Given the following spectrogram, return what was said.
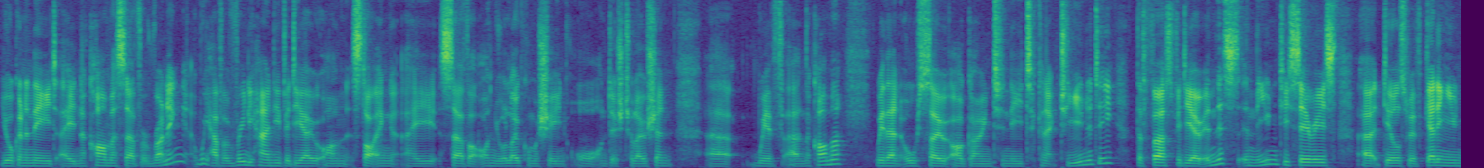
You're going to need a Nakama server running. We have a really handy video on starting a server on your local machine or on DigitalOcean uh, with uh, Nakama. We then also are going to need to connect to Unity. The first video in this, in the Unity series, uh, deals with getting Unity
